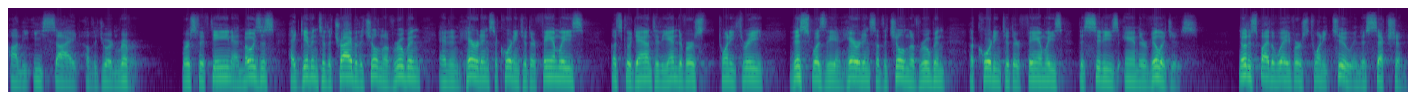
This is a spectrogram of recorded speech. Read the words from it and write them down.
on the east side of the Jordan River. Verse 15 And Moses had given to the tribe of the children of Reuben an inheritance according to their families. Let's go down to the end of verse 23. This was the inheritance of the children of Reuben according to their families, the cities, and their villages. Notice, by the way, verse 22 in this section.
